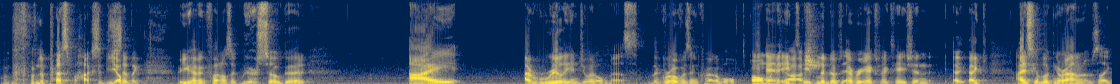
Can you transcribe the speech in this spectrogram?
from, from the press box. And you Yep. said like, "Are you having fun?" I was like, "We are so good." I, I really enjoyed Ole Miss. The Grove was incredible. Oh my and gosh. it, it lived up to every expectation. I, I, I just kept looking around and I was like,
